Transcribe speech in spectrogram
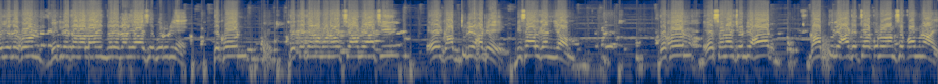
এই যে দেখুন, বিক্রেতারা লাইন ধরে দাঁড়িয়ে আছে গরু নিয়ে। দেখুন, দেখে যেন মনে হচ্ছে আমি আছি এই গাবতুলির হাটে, বিশাল গঞ্জাম দেখুন, এই সোনাইচন্ডী হাট গাবতুলি হাটের থেকে কোনো অংশে কম নয়।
